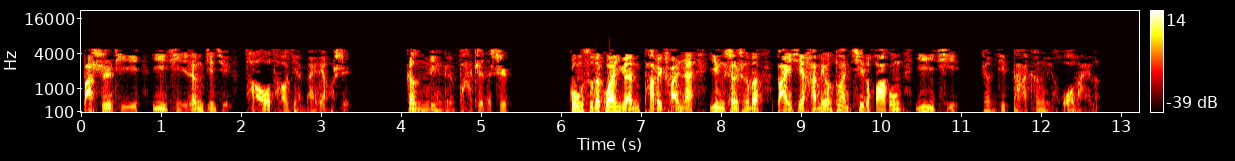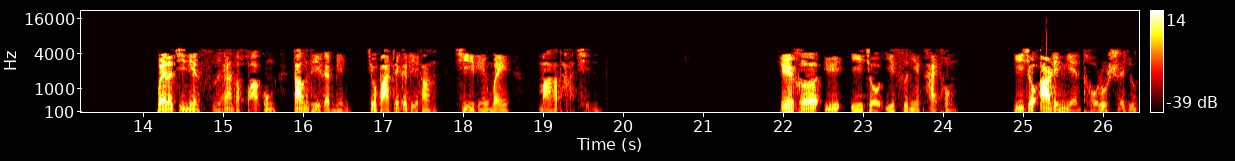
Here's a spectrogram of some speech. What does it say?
把尸体一起扔进去，草草掩埋了事。更令人发指的是，公司的官员怕被传染，硬生生的把一些还没有断气的华工一起扔进大坑里活埋了。为了纪念死难的华工，当地人民就把这个地方起名为马塔琴。运河于一九一四年开通，一九二零年投入使用。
